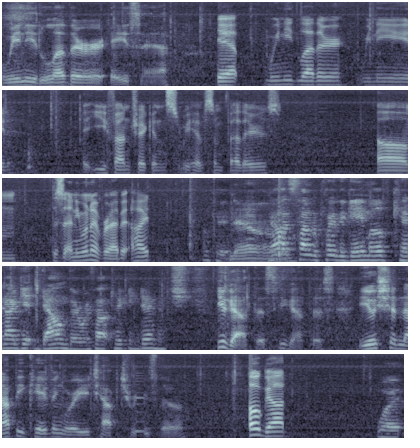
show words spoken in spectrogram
We need leather ASAP. Yep, we need leather. We need. You found chickens. We have some feathers. Um, does anyone have rabbit hide? Okay. No. Now it's time to play the game of can I get down there without taking damage? You got this, you got this. You should not be caving where you chop trees, though. Oh God, What?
